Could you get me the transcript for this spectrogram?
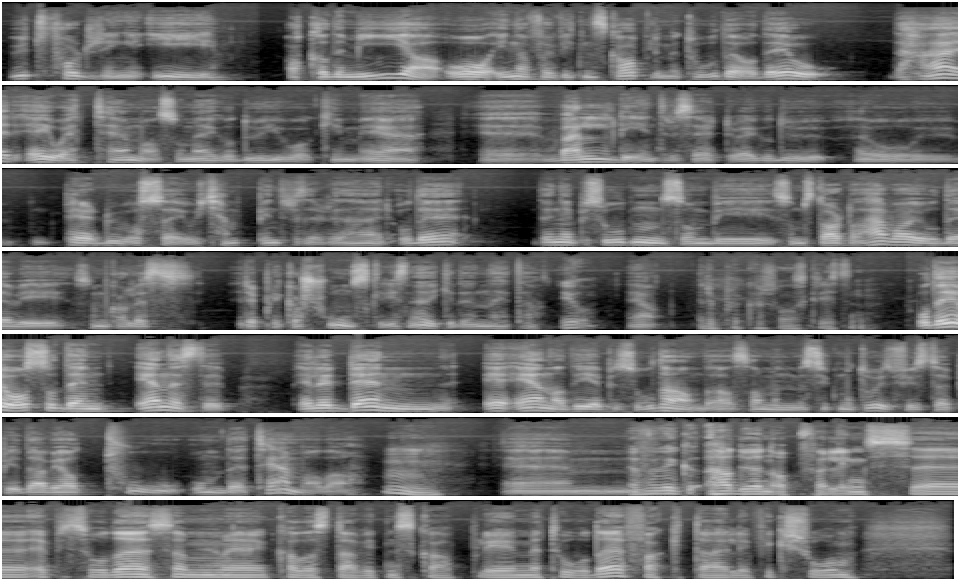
utfordringer i akademia og innenfor vitenskapelig metode. Og det, er jo, det her er jo et tema som jeg og du, Joakim, er eh, veldig interessert i. Og jeg og du, og Per, du også er jo kjempeinteressert i det her. Og det, den episoden som, vi, som starta her, var jo det vi som kalles replikasjonskrisen, er det ikke det den heter? Jo. Ja. Replikasjonskrisen. Og det er jo også den eneste Eller den er en av de episodene da, sammen med psykomotorisk fysioterapi der vi har to om det temaet. da. Em, Ja, for Vi hadde jo en oppfølgingsepisode som ja. kalles da vitenskapelig metode, fakta eller fiksjon,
